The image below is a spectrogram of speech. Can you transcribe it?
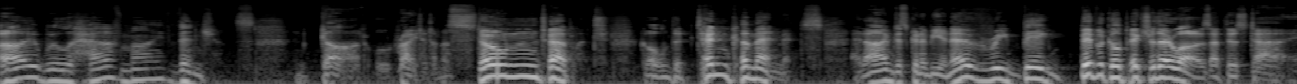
I will have my vengeance, and God will write it on a stone tablet called the Ten Commandments, and I'm just gonna be in every big biblical picture there was at this time.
